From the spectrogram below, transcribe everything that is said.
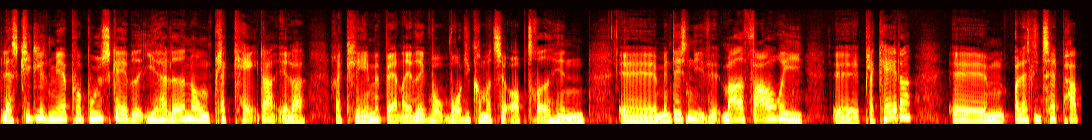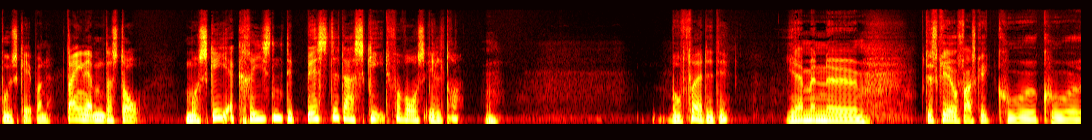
Lad os kigge lidt mere på budskabet. I har lavet nogle plakater eller reklamebanner. Jeg ved ikke, hvor, hvor de kommer til at optræde henne. Øh, men det er sådan meget farverige øh, plakater. Øh, og lad os lige tage et par budskaberne. Der er en af dem, der står, Måske er krisen det bedste, der er sket for vores ældre. Mm. Hvorfor er det det? Jamen... Øh det skal jeg jo faktisk ikke kunne, kunne,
